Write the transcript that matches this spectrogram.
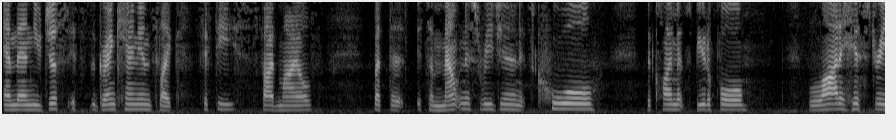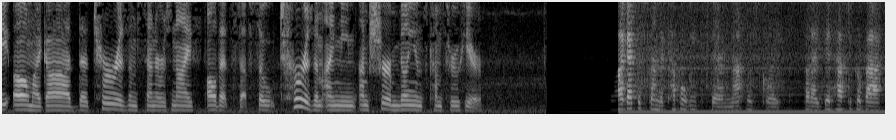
And then you just it's the Grand Canyon's like 55 miles. But the it's a mountainous region. It's cool. The climate's beautiful lot of history oh my god the tourism center is nice all that stuff so tourism I mean I'm sure millions come through here I got to spend a couple weeks there and that was great but I did have to go back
